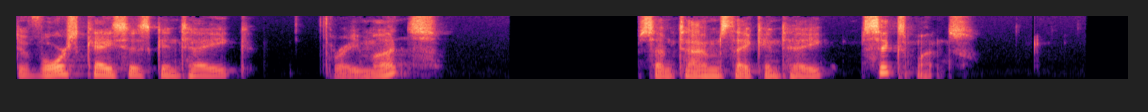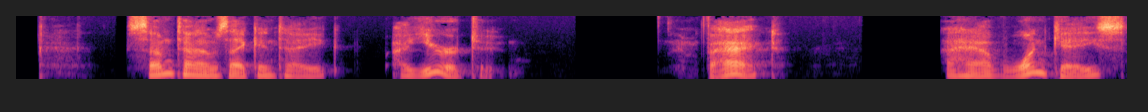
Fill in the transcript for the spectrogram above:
Divorce cases can take three months. Sometimes they can take six months. Sometimes they can take a year or two. In fact, I have one case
